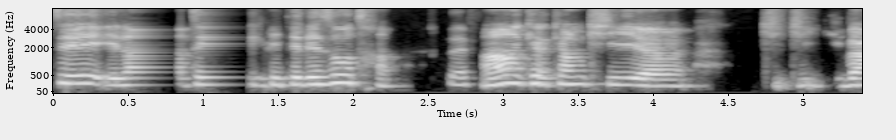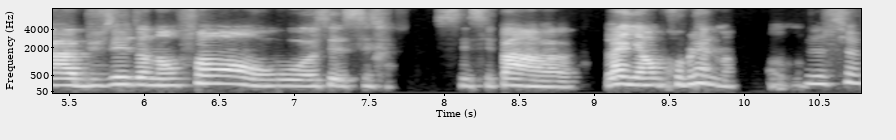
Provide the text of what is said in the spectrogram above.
et l'intégrité des autres. Hein, Quelqu'un qui, euh, qui, va abuser d'un enfant ou euh, c'est pas euh, là il y a un problème. Bien sûr.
